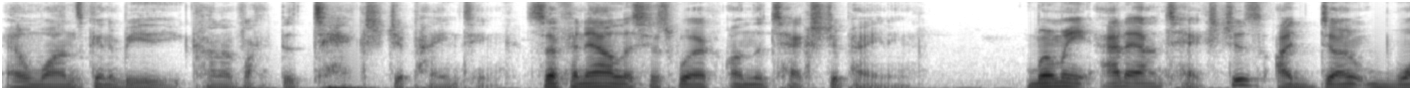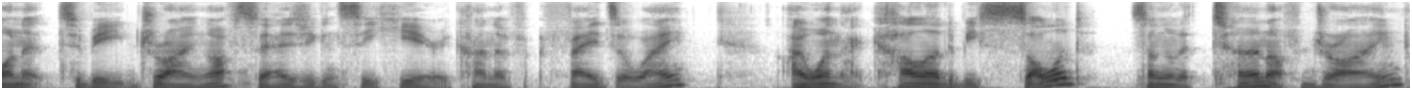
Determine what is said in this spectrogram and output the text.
and one's going to be kind of like the texture painting. So for now, let's just work on the texture painting. When we add our textures, I don't want it to be drying off. So as you can see here, it kind of fades away. I want that color to be solid. So I'm going to turn off drying,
